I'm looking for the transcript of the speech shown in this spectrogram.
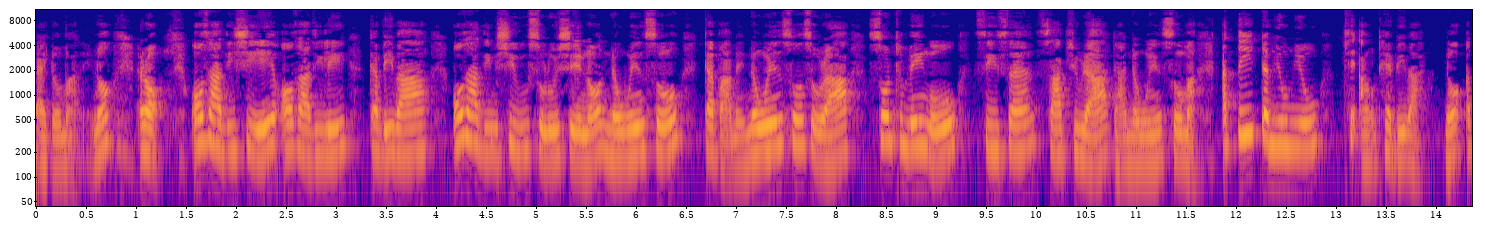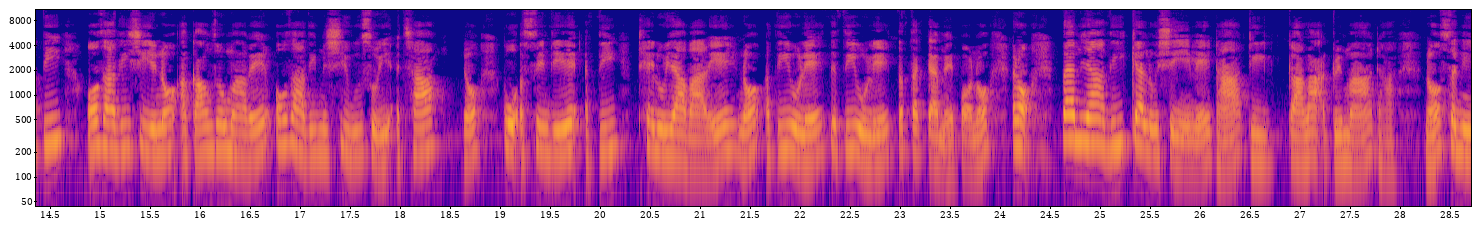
တိုက်တွန်းပါတယ်เนาะအဲ့တော့ဩဇာတိရှိရင်ဩဇာတိလေးကတ်ပေးပါဩဇာတိမရှိဘူးဆိုလို့ရှိရင်เนาะနဝင်းစွန်းကတ်ပါမယ်နဝင်းစွန်းဆိုတာစွန်းထမင်းကိုစီစမ်းစားဖြူတာဒါနဝင်းစွန်းပါအသီးတစ်မျိုးမျိုးဖြစ်အောင်ထည့်ပေးပါ နော်အသီးဩဇာသီးရှိရင်တော့အကောင်းဆုံးပါပဲဩဇာသီးမရှိဘူးဆိုရင်အခြားနော်ကိုအစင်ပြေတဲ့အသီးထည့်လို့ရပါတယ်နော်အသီးကိုလည်းတစ်သီးကိုလည်းတက်တက်ကတ်မယ်ပေါ့နော်အဲ့တော့တန်မြာသီးကတ်လို့ရှိရင်လည်းဒါဒီကာလအတွင်းမှာဒါနော်စနေ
